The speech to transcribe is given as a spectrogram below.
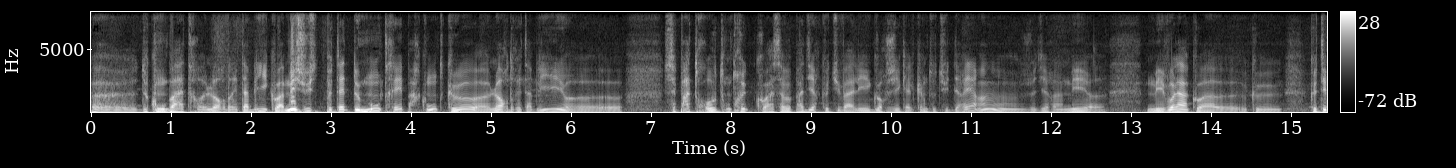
de combattre l'ordre établi, quoi. Mais juste peut-être de montrer, par contre, que l'ordre établi, c'est pas trop ton truc, quoi. Ça veut pas dire que tu vas aller égorger quelqu'un tout de suite derrière, hein, je veux dire, mais mais voilà quoi euh, que que t'es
